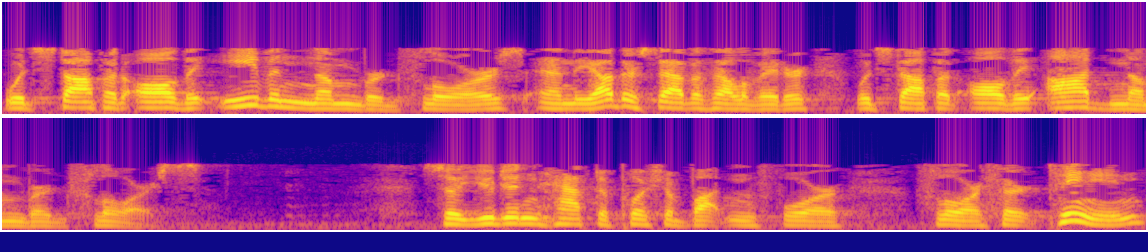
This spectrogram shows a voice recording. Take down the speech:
would stop at all the even numbered floors, and the other Sabbath elevator would stop at all the odd numbered floors. So you didn't have to push a button for floor 13.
